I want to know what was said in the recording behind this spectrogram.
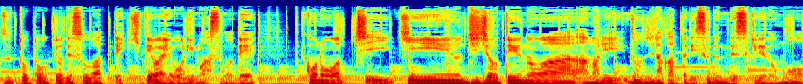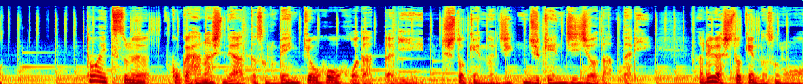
ずっと東京で育ってきてはおりますので、この地域の事情っていうのはあまり存じなかったりするんですけれども、とは言いつつも、今回話であったその勉強方法だったり、首都圏の受験事情だったり、あるいは首都圏のその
